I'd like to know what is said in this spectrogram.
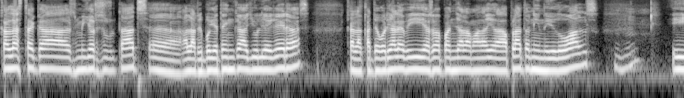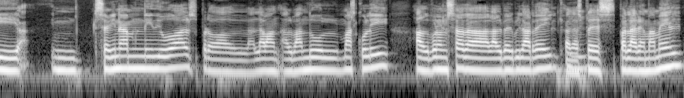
Cal destacar els millors resultats eh, a la ripolletenca Júlia Higueras, que la categoria Levi es va penjar la medalla de plata en individuals Uh -huh. i mm, seguint amb individuals, però el, la, el bàndol masculí, el bronze de l'Albert Vilardell, que Mhm. després parlarem amb ell,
